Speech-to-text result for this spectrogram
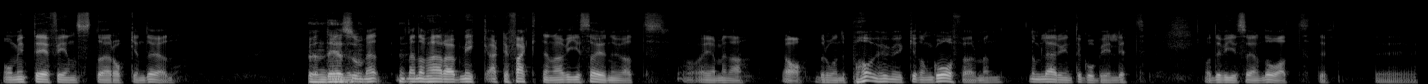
Om inte det finns, då är rocken död. Men det är som, men, men de här mick-artefakterna visar ju nu att, jag menar, ja, beroende på hur mycket de går för, men de lär ju inte gå billigt. Och det visar ju ändå att det, det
